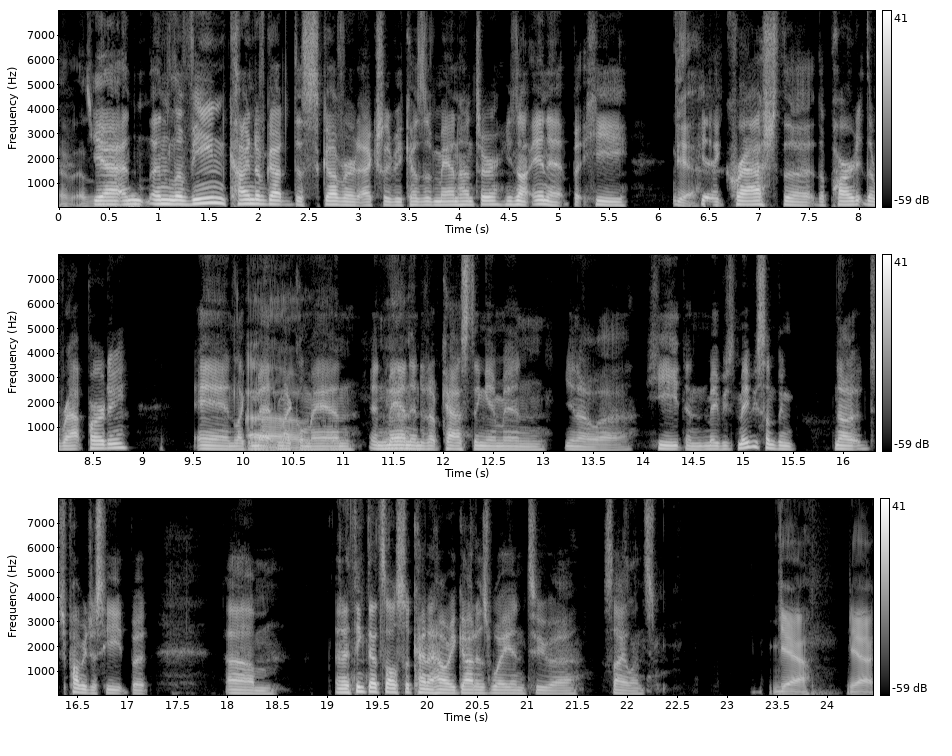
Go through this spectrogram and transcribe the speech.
as- as we- Yeah, and and Levine kind of got discovered actually because of Manhunter. He's not in it, but he, yeah, he crashed the the party, the rap party, and like met Oh, Michael. Mann, and Mann ended up casting him in you know uh Heat and maybe maybe something. No, it's probably just Heat, but um, and I think that's also kind of how he got his way into uh Silence. yeah. Yeah,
